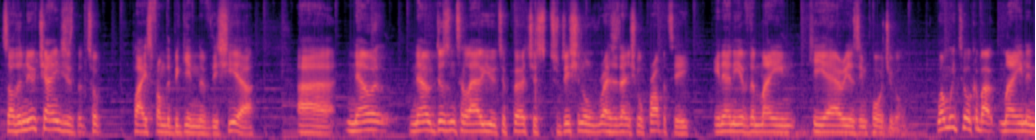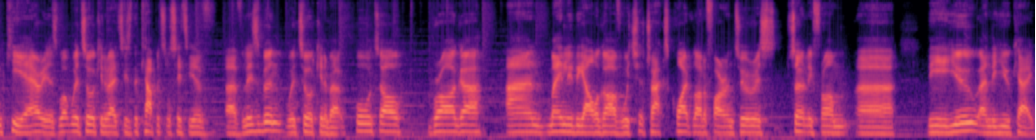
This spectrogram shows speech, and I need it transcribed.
So the new changes that took place from the beginning of this year uh, now, now doesn't allow you to purchase traditional residential property in any of the main key areas in Portugal. When we talk about main and key areas, what we're talking about is the capital city of, of Lisbon. We're talking about Porto, Braga, and mainly the Algarve, which attracts quite a lot of foreign tourists, certainly from uh, the EU and the UK.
